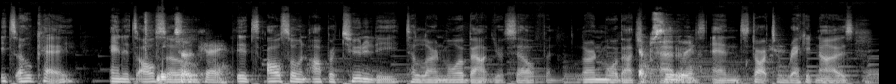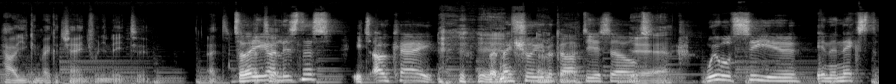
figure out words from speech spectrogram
it's okay. And it's also it's, okay. it's also an opportunity to learn more about yourself and learn more about your Absolutely. patterns and start to recognize how you can make a change when you need to. That's, so there you go, it. listeners It's okay. But make sure you look after yourselves. Yeah. We will see you in the next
